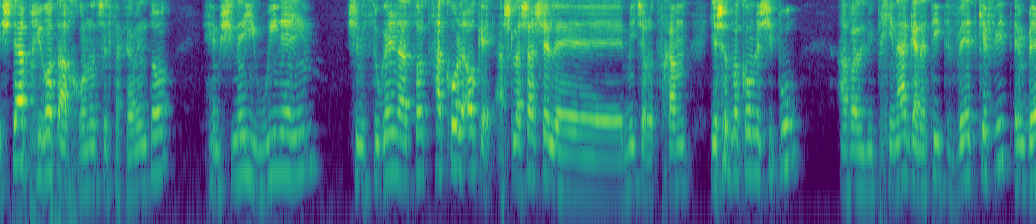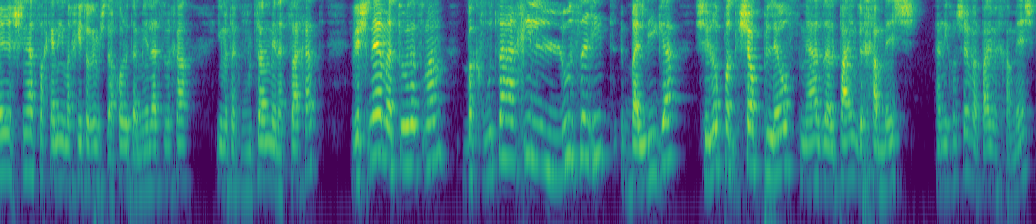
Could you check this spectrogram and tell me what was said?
שתי הבחירות האחרונות של סקרמנטו, הם שני ווינרים שמסוגלים לעשות הכל, אוקיי, השלשה של אה, מיטשל עוד צריכה, יש עוד מקום לשיפור, אבל מבחינה הגנתית והתקפית, הם בערך שני השחקנים הכי טובים שאתה יכול לדמיין לעצמך, אם אתה קבוצה מנצחת, ושניהם מצאו את עצמם בקבוצה הכי לוזרית בליגה, שלא פגשה פלייאוף מאז 2005, אני חושב, 2005.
